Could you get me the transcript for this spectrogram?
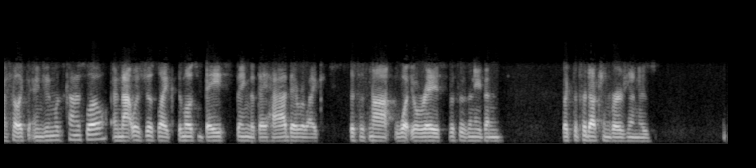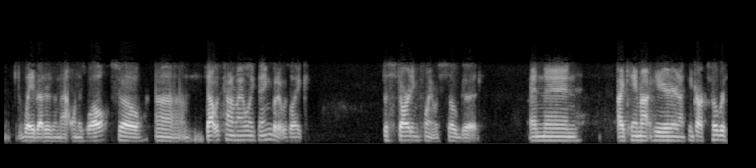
I felt like the engine was kind of slow, and that was just like the most base thing that they had. They were like, "This is not what you'll race. This isn't even like the production version is way better than that one as well. So um, that was kind of my only thing, but it was like the starting point was so good. And then I came out here, and I think October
